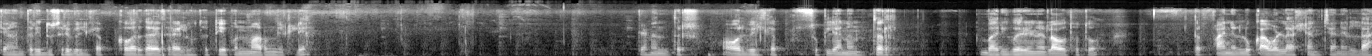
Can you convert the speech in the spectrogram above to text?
त्यानंतर ही दुसरे बिलकॅप कवर करायचं राहिलं होतं ते पण मारून घेतले. त्यानंतर ऑल बिलकॅप सुकल्यानंतर बारीक बारीनं लावत होतो. तर फायनल लुक आवडला असल्याने चॅनलला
